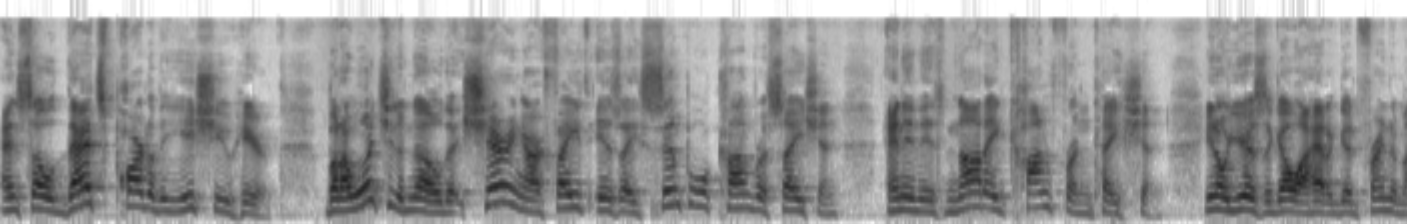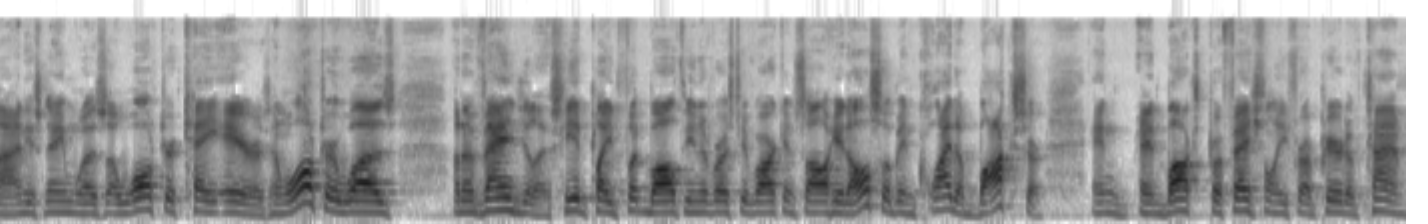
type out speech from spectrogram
And so that's part of the issue here. But I want you to know that sharing our faith is a simple conversation and it is not a confrontation. You know, years ago I had a good friend of mine. His name was uh, Walter K. Ayers, and Walter was an evangelist. He had played football at the University of Arkansas. He had also been quite a boxer and, and boxed professionally for a period of time.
